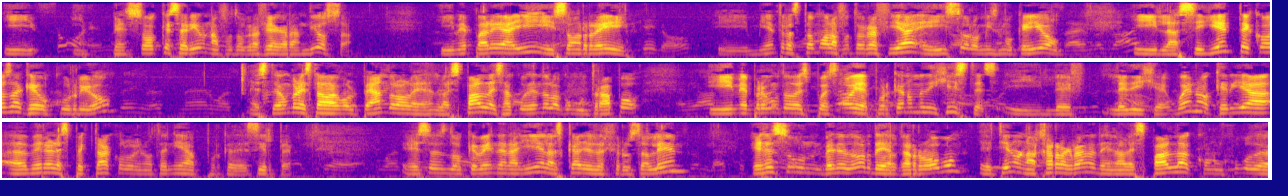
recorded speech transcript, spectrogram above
Y, pensó que sería una fotografía grandiosa. Y me paré ahí y sonreí. Y mientras tomó la fotografía, e hizo lo mismo que yo. Y la siguiente cosa que ocurrió, este hombre estaba golpeándolo en la espalda y sacudiéndolo como un trapo. Y me preguntó después, oye, ¿por qué no me dijiste? Y le, le dije, bueno, quería eh, ver el espectáculo y no tenía por qué decirte. Eso es lo que venden allí en las calles de Jerusalén. Ese es un vendedor de algarrobo. Eh, tiene una jarra grande en la espalda con un jugo de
